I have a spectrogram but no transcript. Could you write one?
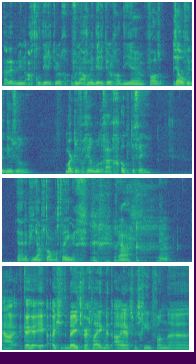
Nou, we hebben nu een achtergronddirecteur, of een algemeen directeur gehad die eh, vooral zelf in het nieuws wilde. Martin van Geel wilde graag ook op tv. Ja, dan heb je Jaap Stam als trainer. ja, Ja. Ja, kijk, eh, als je het een beetje vergelijkt met Ajax misschien, van eh,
